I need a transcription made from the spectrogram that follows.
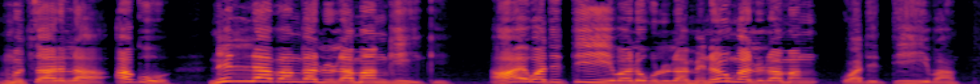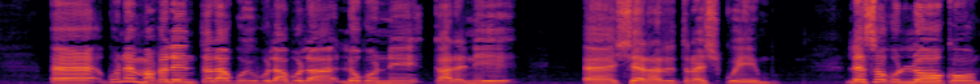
mutsari laha a ku ni lava nga lulamangiki hayi wa ti tiva loko lulamini loko nga lulamanga wa ti tiva eh ku na mhaka leyi ni talaka ku yi vulavula loko ni karhi ni eh xerha rito ra xikwembu leswaku loko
